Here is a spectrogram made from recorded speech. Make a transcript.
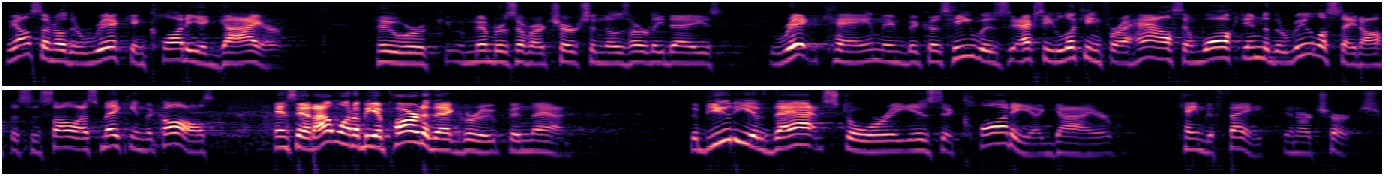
we also know that Rick and Claudia Geyer, who were members of our church in those early days, Rick came and because he was actually looking for a house and walked into the real estate office and saw us making the calls and said, I want to be a part of that group in that. The beauty of that story is that Claudia Geyer came to faith in our church.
